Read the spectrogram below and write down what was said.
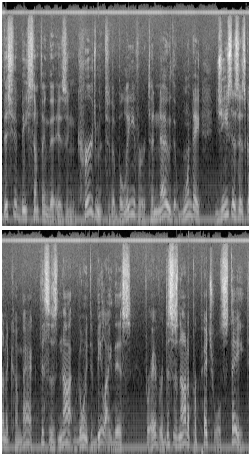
This should be something that is encouragement to the believer to know that one day Jesus is going to come back. This is not going to be like this forever. This is not a perpetual state.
